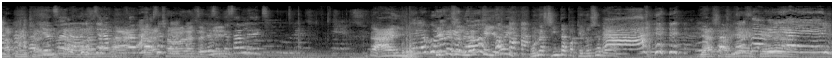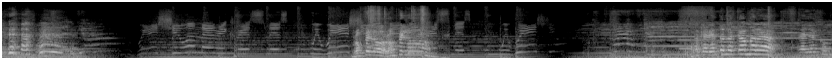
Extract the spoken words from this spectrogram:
Una ¿Quién será? ¿No será Ah, aquí. es Alex. Ay, Te lo juro qué que no. que una cinta para que no se vea. Ya sabían que era. wish you a Merry Christmas. We wish Rómpelo, rómpelo. Acarienta la cámara. Con...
